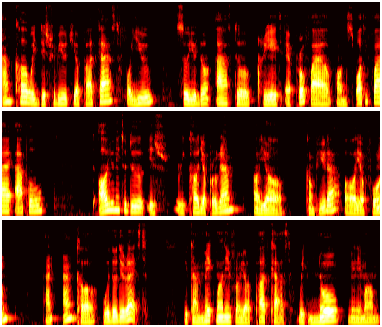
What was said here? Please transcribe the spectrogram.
Anchor will distribute your podcast for you so you don't have to create a profile on Spotify, Apple. All you need to do is record your program on your computer or your phone, and Anchor will do the rest. You can make money from your podcast with no minimum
